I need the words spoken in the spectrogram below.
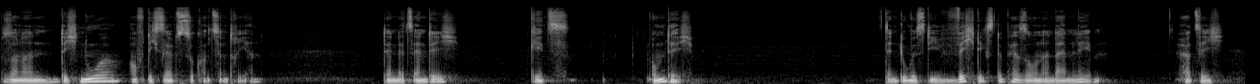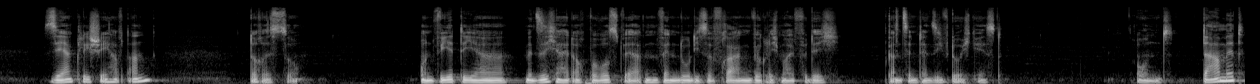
sondern dich nur auf dich selbst zu konzentrieren. Denn letztendlich geht's um dich. Denn du bist die wichtigste Person in deinem Leben. Hört sich sehr klischeehaft an, doch ist so. Und wird dir mit Sicherheit auch bewusst werden, wenn du diese Fragen wirklich mal für dich ganz intensiv durchgehst. Und damit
